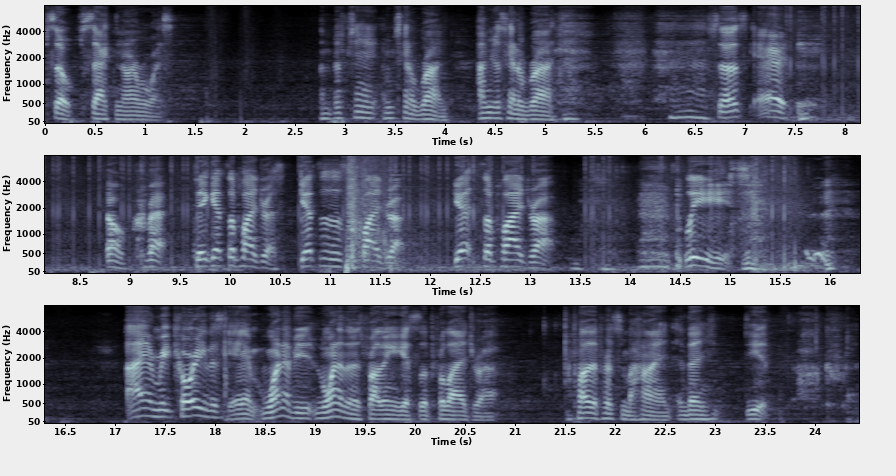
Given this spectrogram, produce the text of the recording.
so sacked in armor-wise. I'm just, gonna, I'm just gonna run. I'm just gonna run. I'm so scared. Oh crap. Take get supply dress. Get to the supply drop. Get supply drop. Please. I am recording this game. One of you one of them is probably gonna get the supply drop. Probably the person behind, and then the oh crap.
